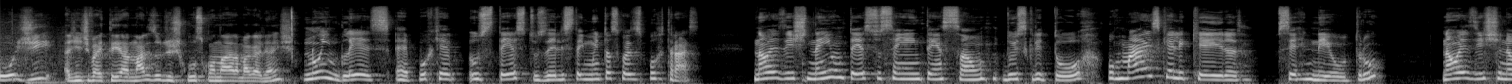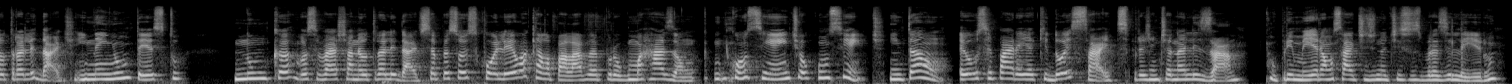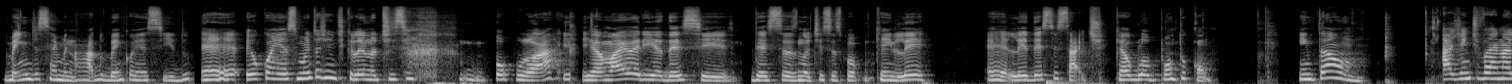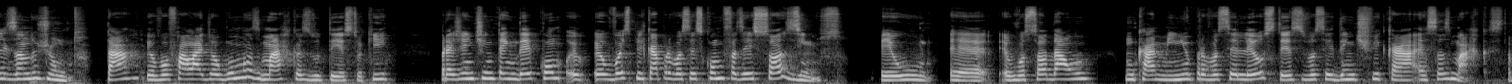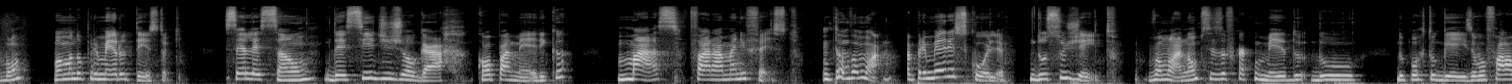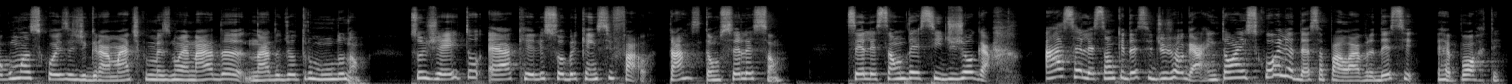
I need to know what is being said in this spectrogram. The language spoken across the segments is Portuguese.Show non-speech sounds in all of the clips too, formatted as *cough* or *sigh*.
hoje a gente vai ter análise do discurso com a Nara Magalhães? No inglês, é porque os textos, eles têm muitas coisas por trás. Não existe nenhum texto sem a intenção do escritor, por mais que ele queira ser neutro, não existe neutralidade. Em nenhum texto nunca você vai achar neutralidade. Se a pessoa escolheu aquela palavra é por alguma razão, inconsciente ou consciente. Então, eu separei aqui dois sites para a gente analisar o primeiro é um site de notícias brasileiro, bem disseminado, bem conhecido. É, eu conheço muita gente que lê notícia *laughs* popular e a maioria desse, dessas notícias, quem lê, é, lê desse site, que é o Globo.com. Então, a gente vai analisando junto, tá? Eu vou falar de algumas marcas do texto aqui para a gente entender como. Eu, eu vou explicar para vocês como fazer isso sozinhos. Eu, é, eu vou só dar um um caminho para você ler os textos você identificar essas marcas, tá bom? Vamos no primeiro texto aqui. Seleção decide jogar Copa América, mas fará manifesto. Então vamos lá. A primeira escolha do sujeito. Vamos lá, não precisa ficar com medo do, do português. Eu vou falar algumas coisas de gramática, mas não é nada, nada de outro mundo, não. Sujeito é aquele sobre quem se fala, tá? Então, seleção. Seleção decide jogar a seleção que decidiu jogar. Então a escolha dessa palavra desse repórter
